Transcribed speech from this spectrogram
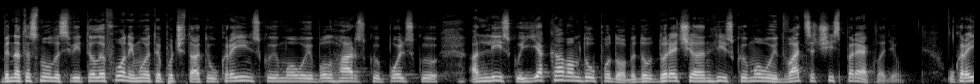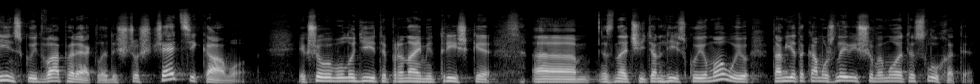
ви натиснули свій телефон і можете почитати українською мовою, болгарською, польською, англійською, яка вам до вподоби. До, до речі, англійською мовою 26 перекладів, українською 2 переклади. Що ще цікаво, Якщо ви володієте принаймні трішки е, значить, англійською мовою, там є така можливість, що ви можете слухати.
